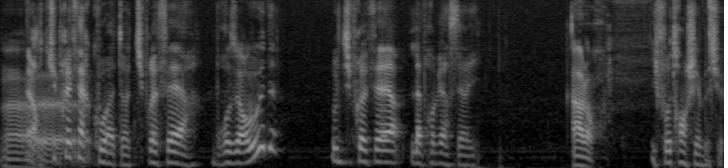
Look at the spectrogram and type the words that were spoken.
alors tu préfères quoi toi? Tu préfères Brotherhood ou tu préfères la première série? Alors. Il faut trancher, monsieur.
